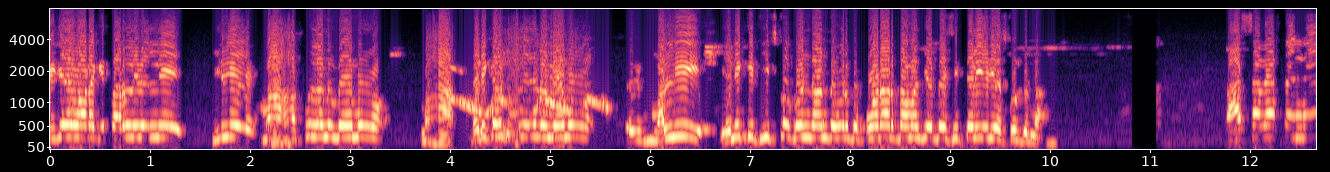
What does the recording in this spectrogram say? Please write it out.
విజయవాడకి తరలి వెళ్ళి ఇది మా హక్కులను మేము మా మెడికల్ కాలేజీలో మేము మళ్ళీ వెనక్కి తీసుకోకుండా వరకు పోరాడతామని చెప్పేసి తెలియజేసుకుంటున్నా. రాష్ట్ర వ్యాప్తంగా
